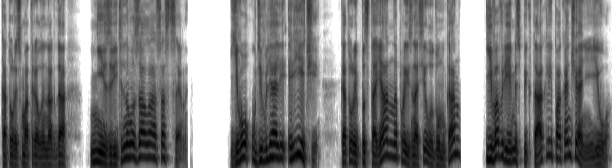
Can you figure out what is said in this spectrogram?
который смотрел иногда не из зрительного зала, а со сцены. Его удивляли речи, которые постоянно произносила Дункан и во время спектаклей по окончании его.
